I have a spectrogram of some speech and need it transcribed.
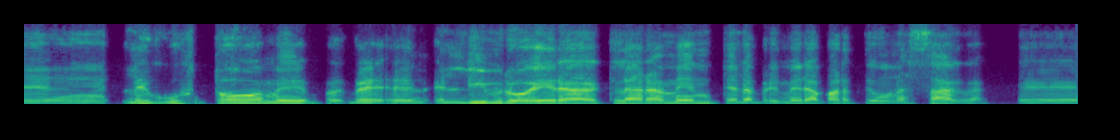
eh, les gustó, el, libro era claramente la primera parte de una saga, eh,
